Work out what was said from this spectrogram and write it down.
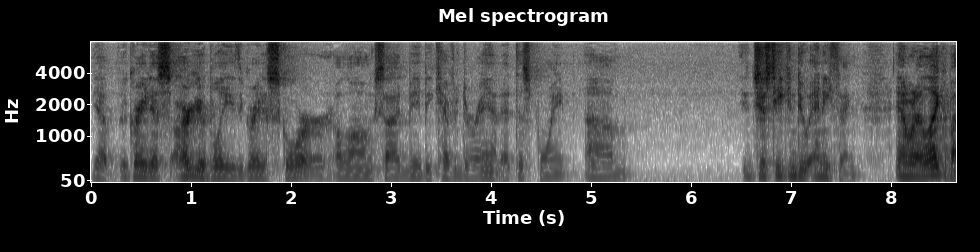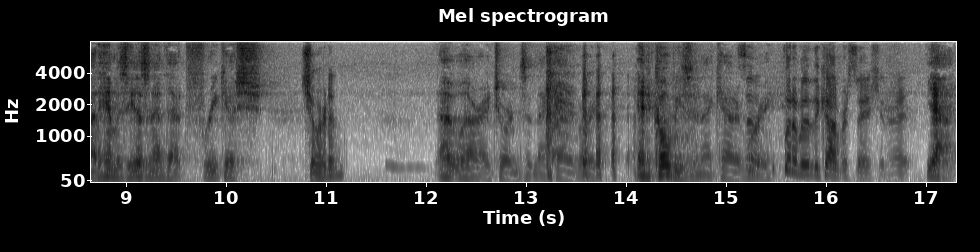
Yep, the greatest, arguably the greatest scorer, alongside maybe Kevin Durant at this point. Um, just he can do anything. And what I like about him is he doesn't have that freakish Jordan. Uh, well, all right, Jordan's in that category, and Kobe's in that category. So put him in the conversation, right? Yeah,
